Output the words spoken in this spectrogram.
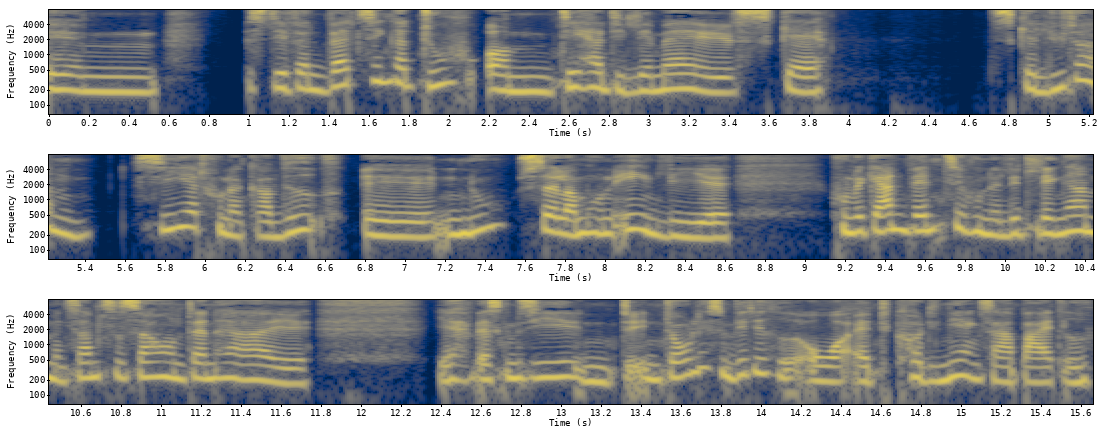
Øhm, Stefan, hvad tænker du om det her dilemma? Skal, skal lytteren sige, at hun er gravid øh, nu, selvom hun egentlig... Øh, hun vil gerne vente til, hun er lidt længere, men samtidig så har hun den her... Øh, ja, hvad skal man sige, en, en dårlig samvittighed over, at koordineringsarbejdet,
